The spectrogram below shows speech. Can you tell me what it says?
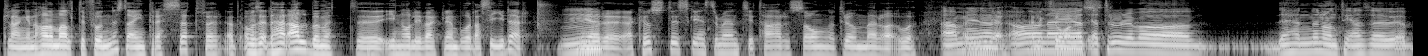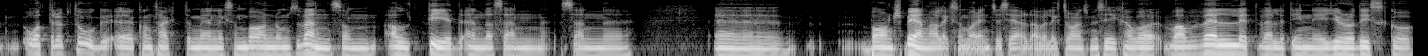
klangerna? Har de alltid funnits där intresset för? Att, om man säger, det här albumet eh, innehåller ju verkligen båda sidor. mm. Mer eh, akustiska instrument, gitarr, sång och trummor. Och, och, Ja, men jag, ja, nej, jag, jag tror det var... Det hände någonting, alltså jag återupptog eh, kontakten med en liksom barndomsvän som alltid, ända sen, sen eh, eh, barnsben har liksom varit intresserad av elektronisk musik. Han var, var väldigt, väldigt inne i eurodisco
